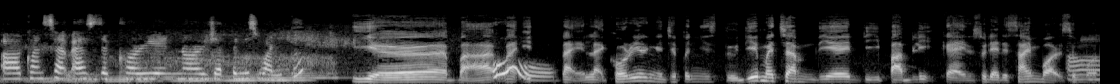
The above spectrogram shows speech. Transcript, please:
uh, concept as the Korean or Japanese one ke? Yeah, but but it Oh. like like Korean dengan Japanese tu dia macam dia di public kan. So dia ada signboard semua.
